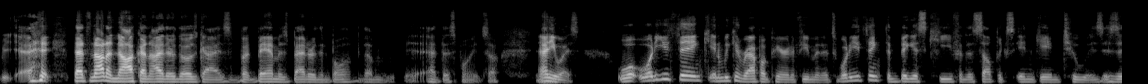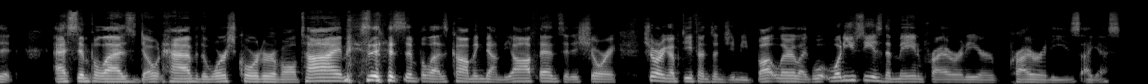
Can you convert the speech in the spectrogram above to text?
that's not a knock on either of those guys, but Bam is better than both of them eh, at this point. So, Mm-hmm. anyways, what what do you think? And we can wrap up here in a few minutes. What do you think the biggest key for the Celtics in Game Two is? Is it as simple as don't have the worst quarter of all time? Is it as simple as calming down the offense? It is shoring shoring up defense on Jimmy Butler. Like, what, what do you see as the main priority or priorities? I guess.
